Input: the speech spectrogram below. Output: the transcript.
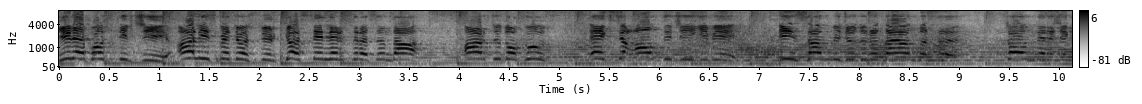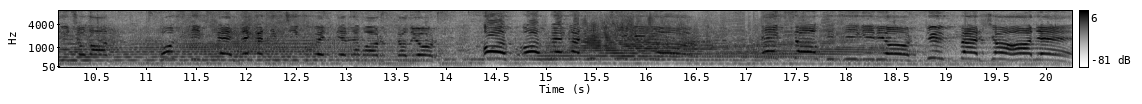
Yine pozitifçi Ali İsmet Öztürk gösterileri sırasında artı 9, eksi 6 G gibi insan vücudunun dayanması son derece güç olan pozitif ve negatif kuvvetlerine maruz kalıyor. Of of Mega geliyor. Exalt geliyor. Süper şahane.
